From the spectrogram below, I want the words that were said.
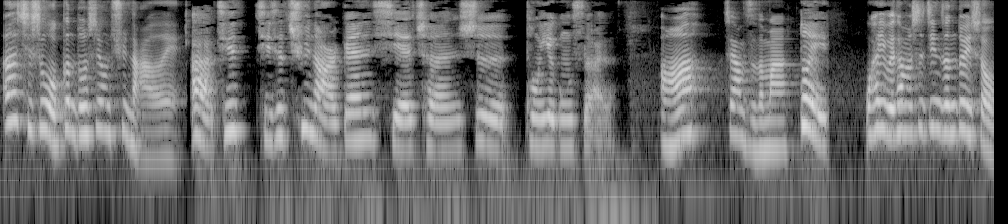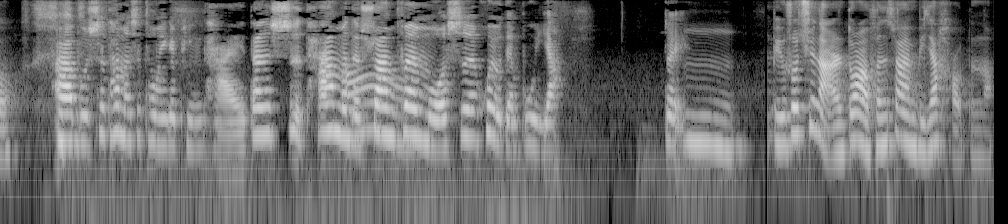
啊。其实我更多是用去哪儿哎啊，其实其实去哪儿跟携程是同一个公司来的。啊，这样子的吗？对我还以为他们是竞争对手。啊，不是，他们是同一个平台，但是他们的算分模式会有点不一样。对，嗯，比如说去哪儿多少分算比较好的呢？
